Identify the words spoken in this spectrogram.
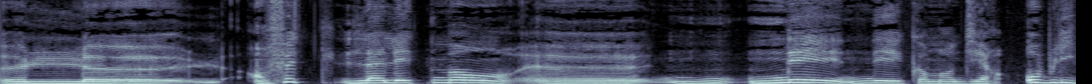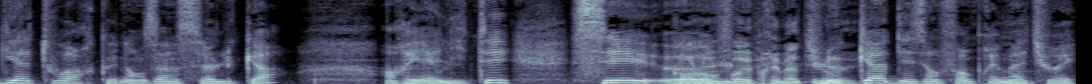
euh, le, en fait, l'allaitement euh, n'est, comment dire, obligatoire que dans un seul cas. En réalité, c'est le cas des enfants prématurés.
